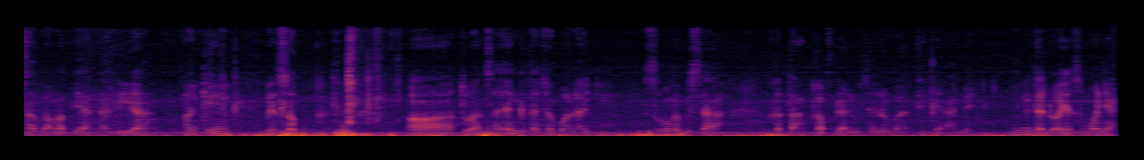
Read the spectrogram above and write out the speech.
Susah banget ya tadi ya. Oke besok uh, Tuhan sayang kita coba lagi. Semoga bisa ketangkap dan bisa diobati. Ya amin. Kita doanya semuanya.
